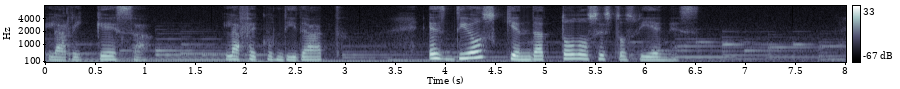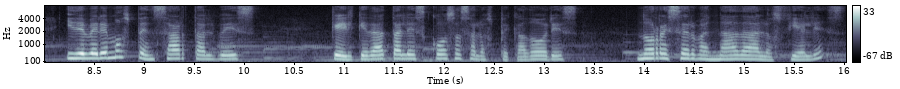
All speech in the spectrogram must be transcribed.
la riqueza, la fecundidad es Dios quien da todos estos bienes. Y deberemos pensar tal vez que el que da tales cosas a los pecadores no reserva nada a los fieles?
